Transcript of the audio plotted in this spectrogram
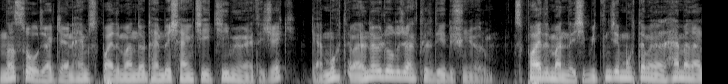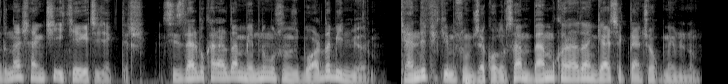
Nasıl olacak yani hem Spider-Man 4 hem de Shang-Chi 2'yi mi yönetecek? Yani muhtemelen öyle olacaktır diye düşünüyorum. Spider-Man'de işi bitince muhtemelen hemen ardından Shang-Chi 2'ye geçecektir. Sizler bu karardan memnun musunuz bu arada bilmiyorum. Kendi fikrimi sunacak olursam ben bu karardan gerçekten çok memnunum.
